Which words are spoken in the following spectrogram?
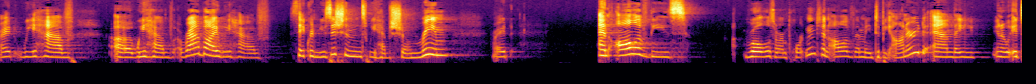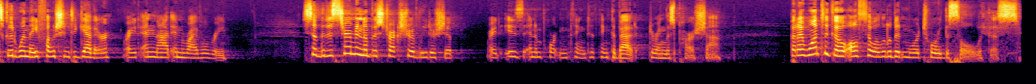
Right? We have, uh, we have a rabbi, we have sacred musicians, we have shomrim, right? And all of these roles are important and all of them need to be honored and they you know it's good when they function together right and not in rivalry. So the discernment of the structure of leadership right is an important thing to think about during this parsha. But i want to go also a little bit more toward the soul with this.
